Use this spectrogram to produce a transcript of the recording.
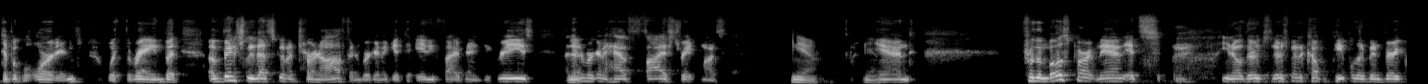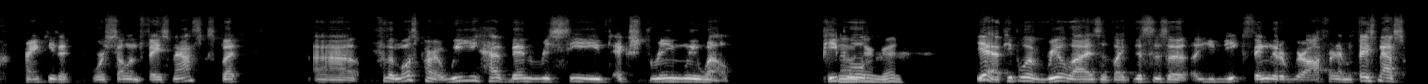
typical Oregon with the rain, but eventually that's going to turn off and we're going to get to 85, 90 degrees. And yeah. then we're going to have five straight months of that. Yeah. Yeah. And for the most part, man, it's you know there's there's been a couple people that have been very cranky that were selling face masks, but uh, for the most part, we have been received extremely well. People, no. Yeah, people have realized that like this is a, a, unique thing that we're offering. I mean, face masks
